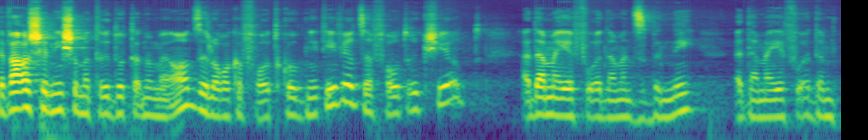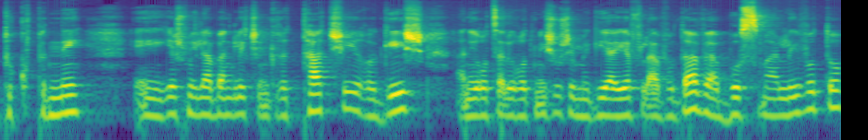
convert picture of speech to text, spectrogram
דבר השני שמטריד אותנו מאוד, זה לא רק הפרעות קוגניטיביות, זה הפרעות רגשיות. אדם עייף הוא אדם עצבני, אדם עייף הוא אדם תוקפני. אה, יש מילה באנגלית שנקראת טאצ'י, רגיש. אני רוצה לראות מישהו שמגיע עייף לעבודה והבוס מעליב אותו.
